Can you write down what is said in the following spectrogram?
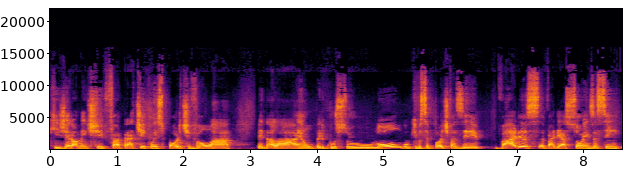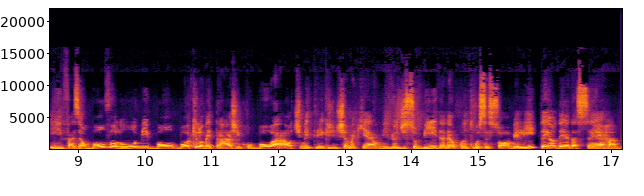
que geralmente praticam esporte vão lá pedalar, é um percurso longo que você pode fazer várias variações assim e fazer um bom volume, bom, boa quilometragem com boa altimetria que a gente chama que é o nível de subida, né, o quanto você sobe ali. Tem a Aldeia da Serra,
